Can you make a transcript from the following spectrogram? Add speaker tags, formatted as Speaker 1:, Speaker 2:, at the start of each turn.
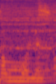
Speaker 1: someone else.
